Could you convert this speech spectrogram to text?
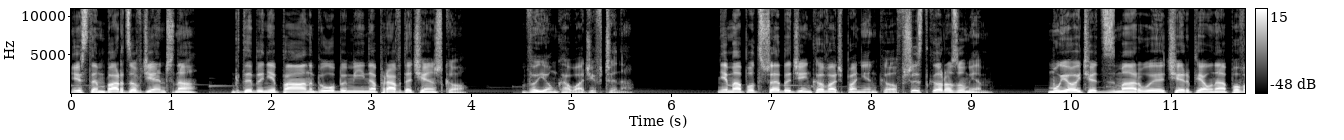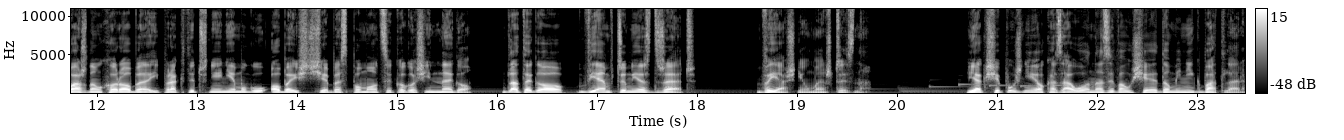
Jestem bardzo wdzięczna. Gdyby nie pan, byłoby mi naprawdę ciężko, wyjąkała dziewczyna. Nie ma potrzeby dziękować, panienko, wszystko rozumiem. Mój ojciec zmarły cierpiał na poważną chorobę i praktycznie nie mógł obejść się bez pomocy kogoś innego, dlatego wiem, w czym jest rzecz, wyjaśnił mężczyzna. Jak się później okazało, nazywał się Dominik Butler.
